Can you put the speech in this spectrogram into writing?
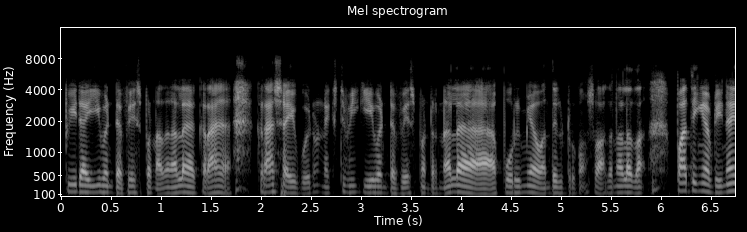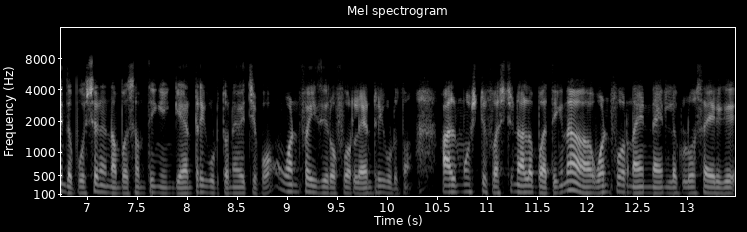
ஸ்பீடாக ஈவெண்ட்டை ஃபேஸ் பண்ணாதனால கிரா கிராஷ் ஆகி போயிடும். நெக்ஸ்ட் வீக் ஈவெண்ட்டை ஃபேஸ் பண்ணுறதுனால பொறுமையாக வந்துகிட்டு இருக்கும். ஸோ அதனால தான். பார்த்தீங்க அப்படின்னா இந்த பொசிஷனை நம்ம சம்திங் இங்கே என்ட்ரி கொடுத்தோன்னே வச்சுப்போம். 1504ல என்ட்ரி கொடுத்தோம் ஆல்மோஸ்ட் ஃபஸ்ட்டு நாளும் பார்த்தீங்கன்னா 1499ல க்ளோஸ் ஆயிருக்கு.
